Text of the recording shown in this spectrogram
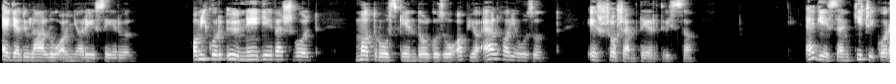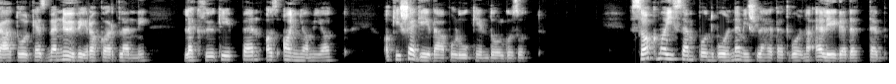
egyedülálló anyja részéről. Amikor ő négy éves volt, matrózként dolgozó apja elhajózott, és sosem tért vissza. Egészen kicsi korától kezdve nővér akart lenni, legfőképpen az anyja miatt, aki segédápolóként dolgozott. Szakmai szempontból nem is lehetett volna elégedettebb,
